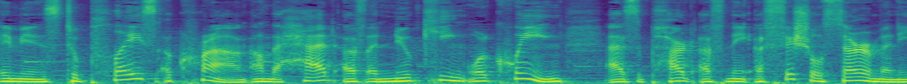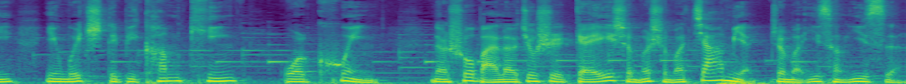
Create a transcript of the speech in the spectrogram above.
it means to place a crown on the head of a new king or queen as part of the official ceremony in which they become king or queen。那说白了就是给什么什么加冕这么一层意思。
